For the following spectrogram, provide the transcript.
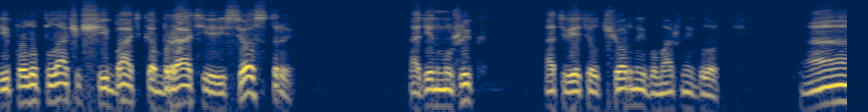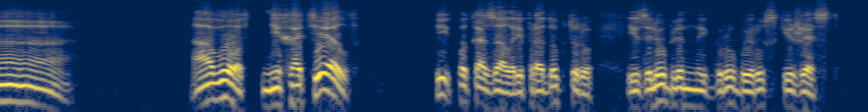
и полуплачущий батька братья и сестры, один мужик ответил черной бумажной глотки. а, -а, -а А вот не хотел и показал репродуктору излюбленный грубый русский жест,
